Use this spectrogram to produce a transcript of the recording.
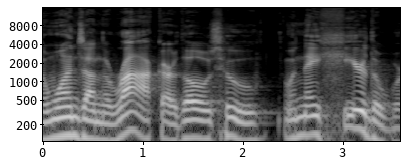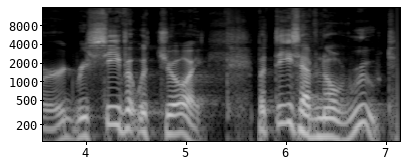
the ones on the rock are those who, when they hear the word, receive it with joy. But these have no root.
